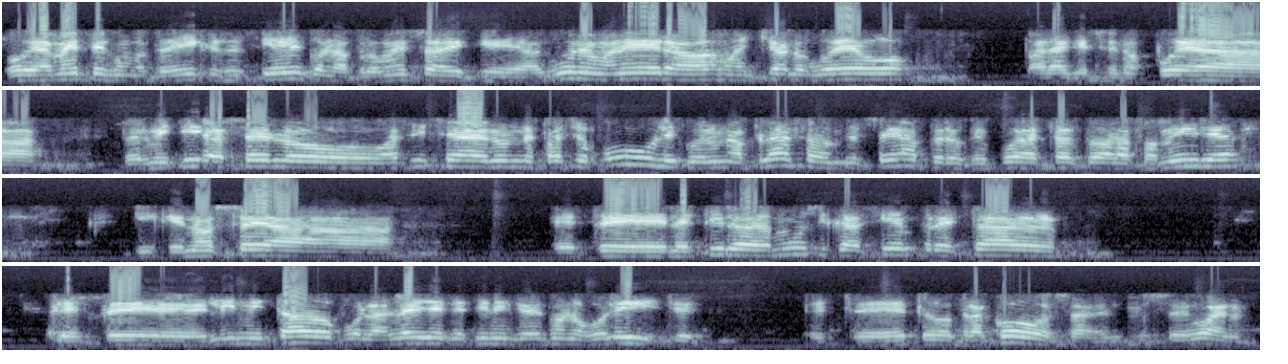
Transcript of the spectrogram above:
Obviamente, como te dije recién, con la promesa de que de alguna manera vamos a hinchar los huevos para que se nos pueda permitir hacerlo, así sea en un espacio público, en una plaza, donde sea, pero que pueda estar toda la familia y que no sea este el estilo de música siempre estar este limitado por las leyes que tienen que ver con los boliches. Este, esto es otra cosa. Entonces, bueno,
